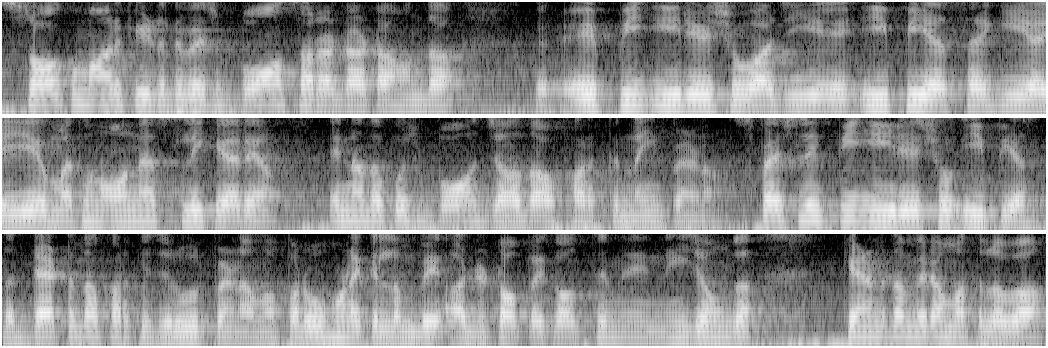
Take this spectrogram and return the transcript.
ਸਟਾਕ ਮਾਰਕੀਟ ਦੇ ਵਿੱਚ ਬਹੁਤ ਸਾਰਾ ਡਾਟਾ ਹੁੰਦਾ। ਇਹ ਪੀਈ ਰੇਸ਼ੋ ਆ ਜੀ, ਇਹ ਈਪੀਐਸ ਹੈਗੀ ਆ, ਇਹ ਮੈਂ ਤੁਹਾਨੂੰ ਓਨੈਸਟਲੀ ਕਹਿ ਰਿਹਾ, ਇਹਨਾਂ ਦਾ ਕੁਝ ਬਹੁਤ ਜ਼ਿਆਦਾ ਫ਼ਰਕ ਨਹੀਂ ਪੈਣਾ। ਸਪੈਸ਼ਲੀ ਪੀਈ ਰੇਸ਼ੋ ਈਪੀਐਸ ਦਾ ਡੈਟ ਦਾ ਫ਼ਰਕ ਜ਼ਰੂਰ ਪੈਣਾ ਵਾ, ਪਰ ਉਹ ਹੁਣ ਇੱਕ ਲੰਬੇ ਅੱਡ ਟੌਪਿਕ ਆ, ਉੱਥੇ ਮੈਂ ਨਹੀਂ ਜਾਊਂਗਾ। ਕਹਿਣ ਦਾ ਮੇਰਾ ਮਤਲਬ ਆ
